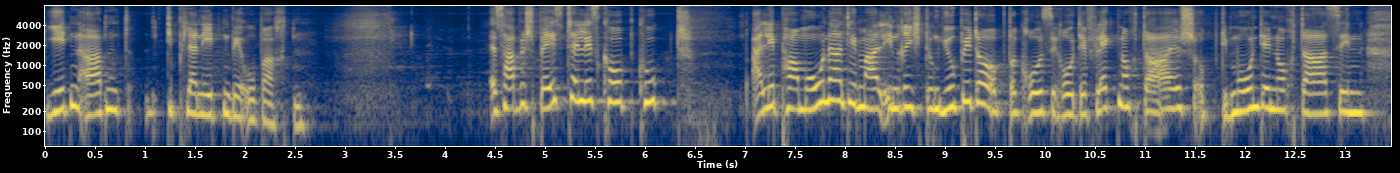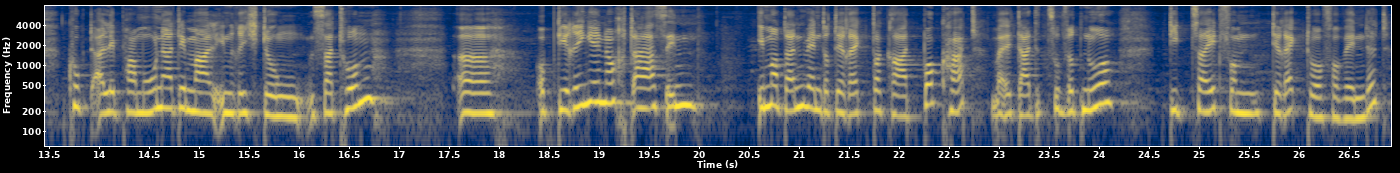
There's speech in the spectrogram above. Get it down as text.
jeden Abend die Planeten beobachten. Das Hubble Space Teleskop guckt alle paar Monate mal in Richtung Jupiter, ob der große rote Fleck noch da ist, ob die Monde noch da sind, guckt alle paar Monate mal in Richtung Saturn. Äh, ob die Ringe noch da sind, immer dann, wenn der Direktor gerade Bock hat, weil dazu wird nur die Zeit vom Direktor verwendet.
